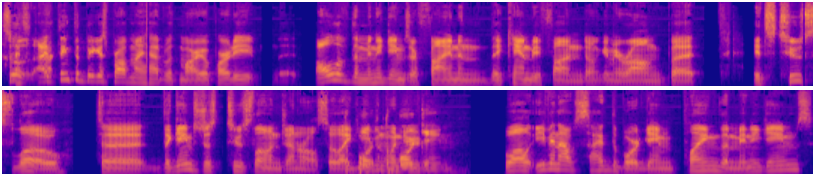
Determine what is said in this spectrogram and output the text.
So I think the biggest problem I had with Mario Party, all of the mini games are fine and they can be fun. Don't get me wrong, but it's too slow. To the game's just too slow in general. So like the board, even the when board you're game. well, even outside the board game, playing the mini games,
